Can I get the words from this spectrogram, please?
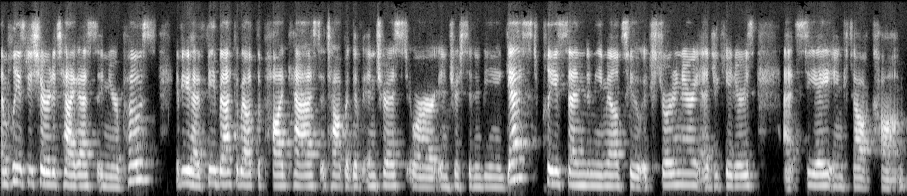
And please be sure to tag us in your posts. If you have feedback about the podcast, a topic of interest, or are interested in being a guest, please send an email to extraordinaryeducators at cainc.com.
